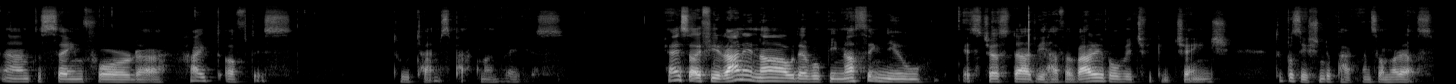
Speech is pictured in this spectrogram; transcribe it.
And the same for the height of this. 2 times Pacman radius. Okay, so if you run it now there will be nothing new. It's just that we have a variable which we can change to position the Pacman somewhere else.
